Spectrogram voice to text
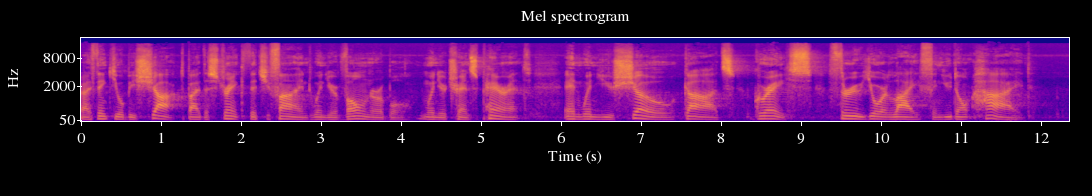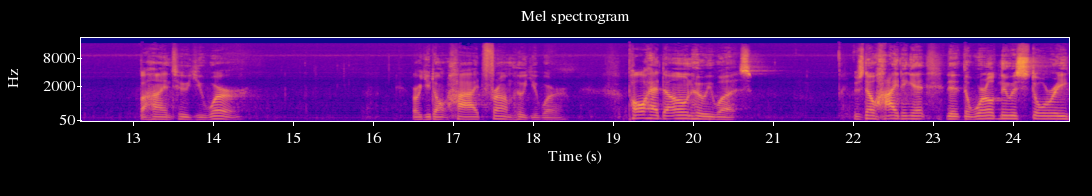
I think you'll be shocked by the strength that you find when you're vulnerable, when you're transparent, and when you show God's grace through your life and you don't hide behind who you were or you don't hide from who you were. Paul had to own who he was. There's no hiding it. The, the world knew his story.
